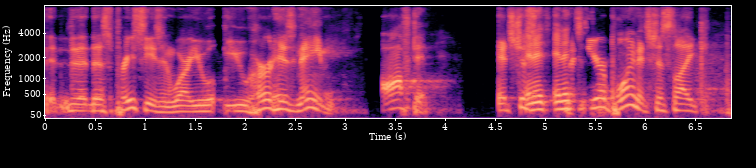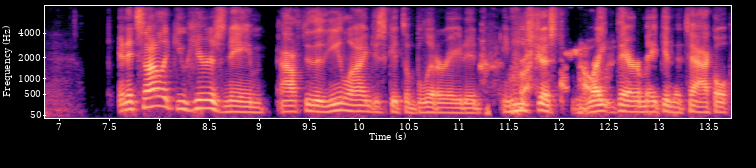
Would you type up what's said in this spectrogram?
this preseason where you you heard his name often. It's just and, it, and it's to your point. It's just like, and it's not like you hear his name after the D line just gets obliterated and he's right, just right there making the tackle.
